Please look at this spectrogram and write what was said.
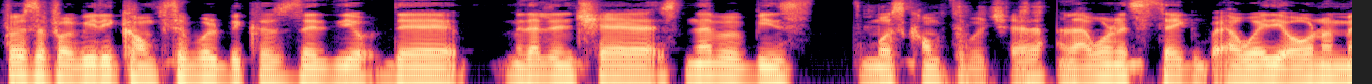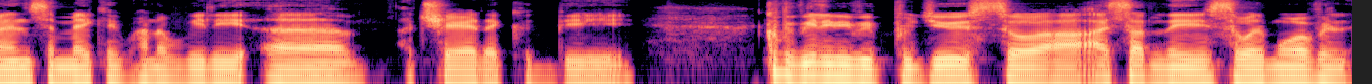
first of all really comfortable because the the, the medallion chair has never been the most comfortable chair, and I wanted to take away the ornaments and make it kind of really uh, a chair that could be could be really reproduced. So uh, I suddenly saw it more of an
